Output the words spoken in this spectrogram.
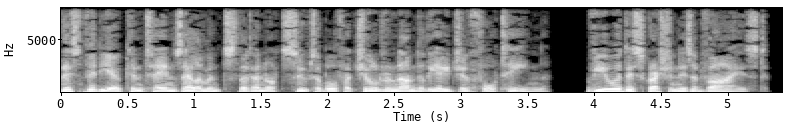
This video contains elements that are not suitable for children under the age of 14. Viewer discretion is advised.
